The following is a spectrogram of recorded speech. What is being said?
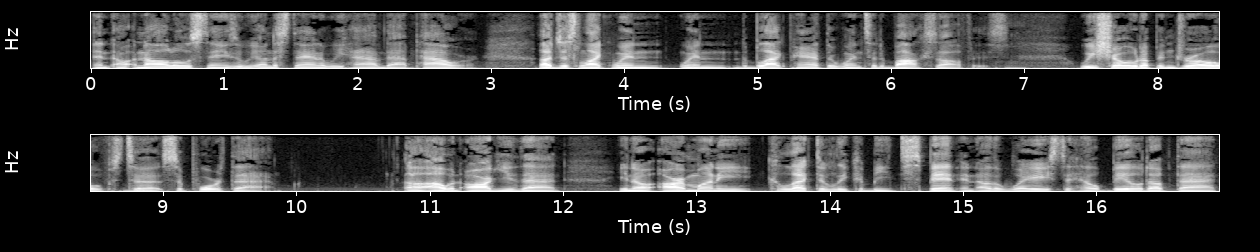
and and all those things. We understand that we have that power. Uh, just like when when the Black Panther went to the box office, we showed up in droves to support that. Uh, I would argue that you know our money collectively could be spent in other ways to help build up that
